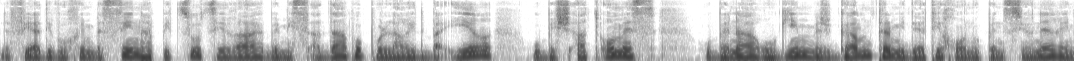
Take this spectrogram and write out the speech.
לפי הדיווחים בסין, הפיצוץ אירע במסעדה פופולרית בעיר ובשעת עומס, ובין ההרוגים יש גם תלמידי תיכון ופנסיונרים.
